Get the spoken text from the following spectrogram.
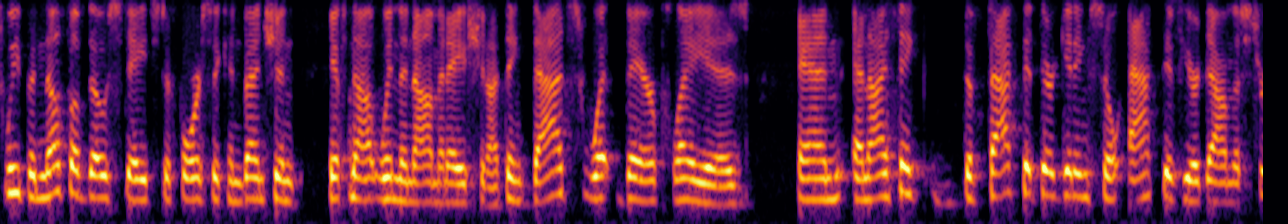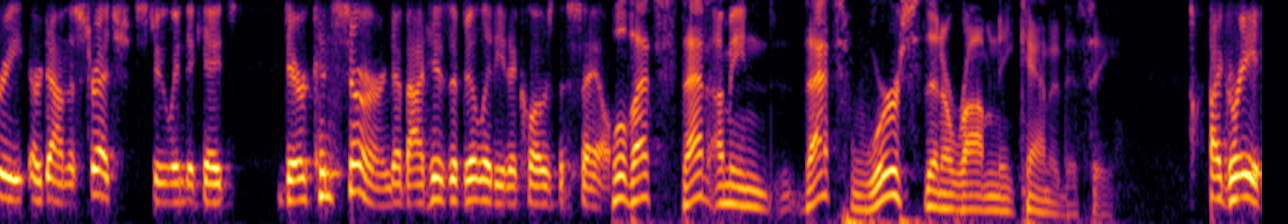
sweep enough of those states to force a convention, if not win the nomination. I think that's what their play is. And and I think the fact that they're getting so active here down the street or down the stretch, Stu indicates they're concerned about his ability to close the sale. Well, that's that. I mean, that's worse than a Romney candidacy. Agreed.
